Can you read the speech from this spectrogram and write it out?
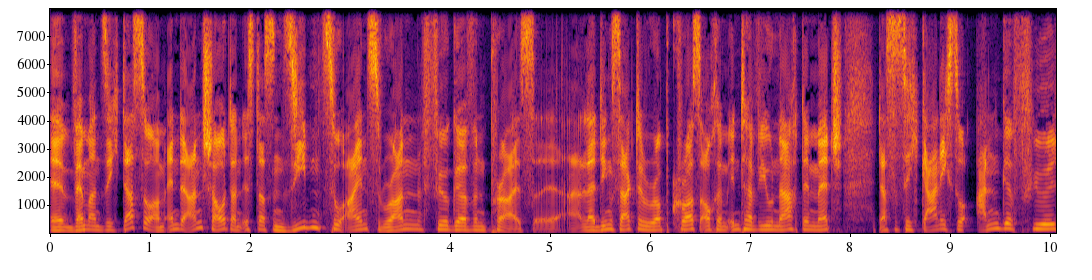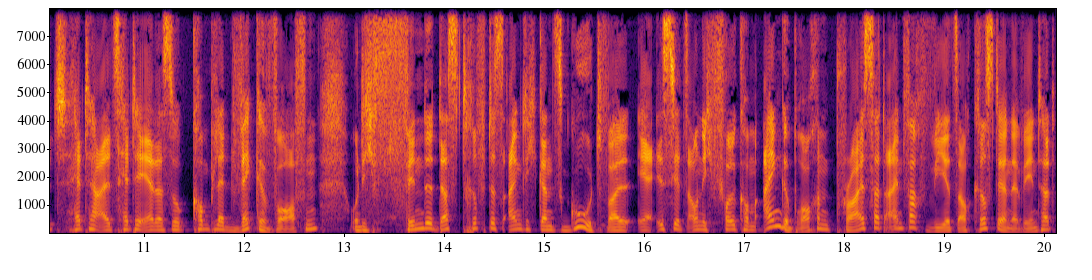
Äh, wenn man sich das so am Ende anschaut, dann ist das ein 7 zu 1 Run für Gervin Price. Äh, allerdings sagte Rob Cross auch im Interview nach dem Match, dass es sich gar nicht so angefühlt hätte, als hätte er das so komplett weggeworfen. Und ich finde, das trifft es eigentlich ganz gut, weil er ist jetzt auch nicht vollkommen eingebrochen. Price hat einfach, wie jetzt auch Christian erwähnt hat,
